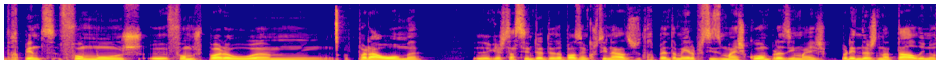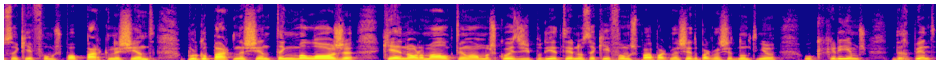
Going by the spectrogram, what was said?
de repente fomos, uh, fomos para, o, um, para a OMA, gastar 180 paus em cortinados, de repente também era preciso mais compras e mais prendas de Natal e não sei o quê, fomos para o Parque Nascente, porque o Parque Nascente tem uma loja que é normal, que tem lá umas coisas e podia ter não sei o quê, fomos para o Parque Nascente, o Parque Nascente não tinha o que queríamos, de repente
